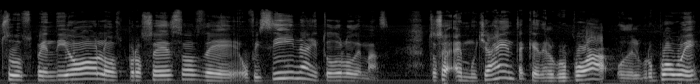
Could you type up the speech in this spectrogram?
suspendió los procesos de oficina y todo lo demás. Entonces hay mucha gente que del grupo A o del grupo B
